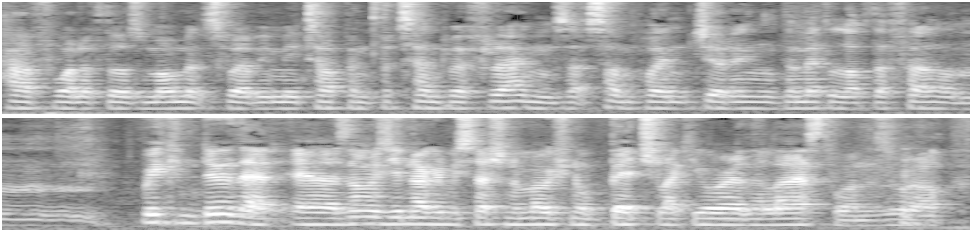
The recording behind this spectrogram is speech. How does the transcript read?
have one of those moments where we meet up and pretend we're friends at some point during the middle of the film. We can do that uh, as long as you're not going to be such an emotional bitch like you were in the last one as well.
